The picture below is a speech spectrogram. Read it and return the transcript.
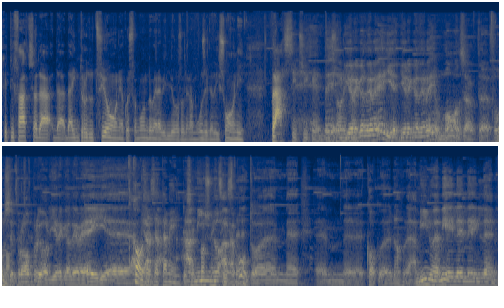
che ti faccia da, da- da introduzione a questo mondo meraviglioso della musica, dei suoni classici che di Beh, gli solito... regalerei, gli regalerei un Mozart, forse Mozart. proprio gli regalerei... eh, Cosa a- esattamente, se Amino, posso ah, insistere? appunto, ehm, eh, ehm, eh, co- eh, no, Amino e Ami- il, il- il-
